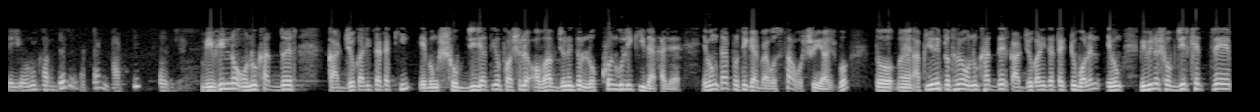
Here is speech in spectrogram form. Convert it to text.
এই অনুখাদ্যের একটা ঘাটতি হয়েছে। বিভিন্ন অনুখাদ্যের কার্যকারিতাটা কি এবং সবজি জাতীয় ফসলে অভাবজনিত লক্ষণগুলি কি দেখা যায়? এবং তার প্রতিকার ব্যবস্থা অবশ্যই আসব। তো আপনি যদি প্রথমে অনুখাদ্যের কার্যকারিতাটা একটু বলেন এবং বিভিন্ন সবজির ক্ষেত্রে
